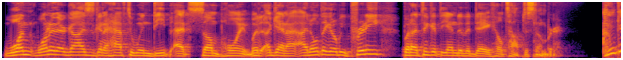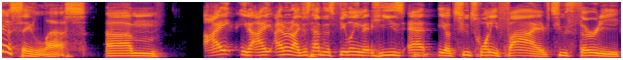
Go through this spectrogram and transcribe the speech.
one one of their guys is going to have to win deep at some point, but again, I, I, don't think it'll be pretty. But I think at the end of the day, he'll top this number. I'm gonna say less. Um, I you know I I don't know. I just have this feeling that he's at you know 225, 230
